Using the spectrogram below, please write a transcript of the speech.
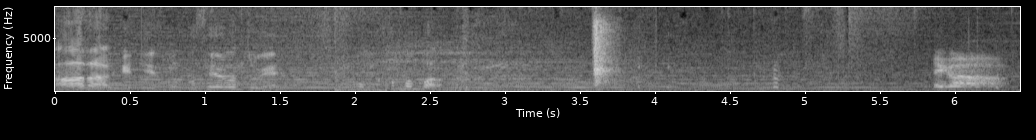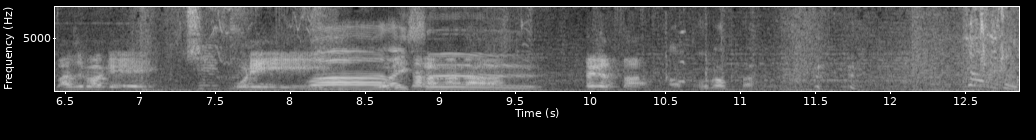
아나 괜히 세번 중에 한 번 받았다 내가 마지막에 우리 와 우리 사람 하나 나이스 살렸다 아 부럽다 站住！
